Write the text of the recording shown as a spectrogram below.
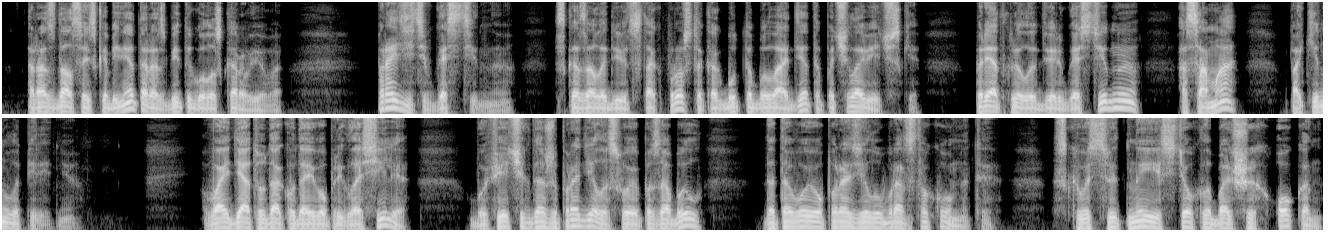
— раздался из кабинета разбитый голос Коровьева. «Пройдите в гостиную», — сказала девица так просто, как будто была одета по-человечески. Приоткрыла дверь в гостиную, а сама покинула переднюю. Войдя туда, куда его пригласили, буфетчик даже про дело свое позабыл, до того его поразило убранство комнаты. Сквозь цветные стекла больших окон,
